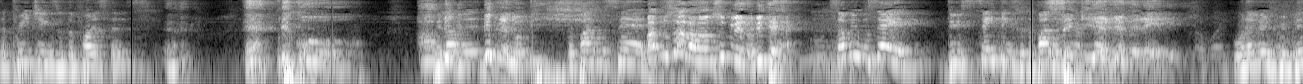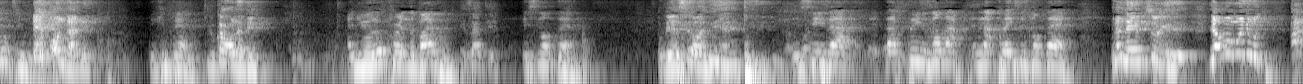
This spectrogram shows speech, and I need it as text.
the preachings of the Protestants. Eh, ndeko Ah, Beloved, The Bible said. bato mosusu bama mosusu bible elobi te Some people say do say things that the Bible ce does qui not est say. révélé Whatever is revealed to you, est condamné you condemn. luka wana bible And you look for it in the Bible. te It's not there. obese wana ya te You see that that thing is not that in that place is not there. Na na yebi soki yango omoni motu ah,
